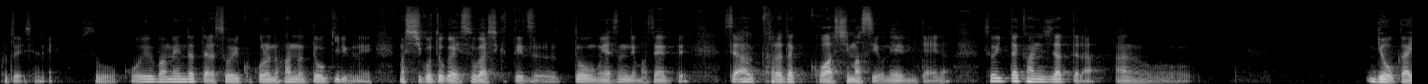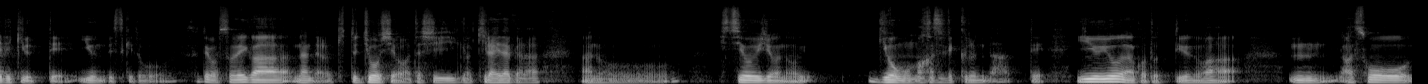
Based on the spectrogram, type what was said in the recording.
ことですよね。そうこういう場面だったらそういう心の反応って起きるよね、まあ、仕事が忙しくてずっと休んでませんって。それあ体壊しますよねみたいな。そういった感じだったらあの了解できるって言うんですけど。例えばそれがなんだろうきっと上司は私が嫌いだからあの必要以上の業務を任せてくるんだっていうようなことっていうのは、うん、あそう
